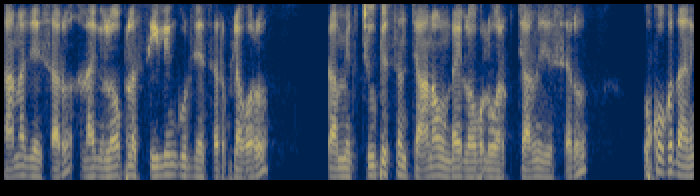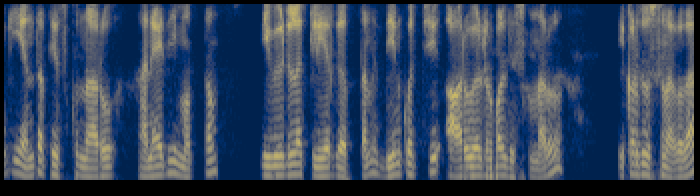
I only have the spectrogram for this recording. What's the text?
చాలా చేశారు. అలాగే లోపల సీలింగ్ కూడా చేశారు ఫ్లవరు. ఇంకా మీకు చూపిస్తాను చాలా ఉన్నాయి లోపల వర్క్ చాలా చేశారు. ఒక్కొక్క దానికి ఎంత తీసుకున్నారు అనేది మొత్తం ఈ వీడియోలో క్లియర్గా చెప్తాను. దీనికి వచ్చి ఆరు వేల రూపాయలు తీసుకున్నారు. ఇక్కడ చూస్తున్నారు కదా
